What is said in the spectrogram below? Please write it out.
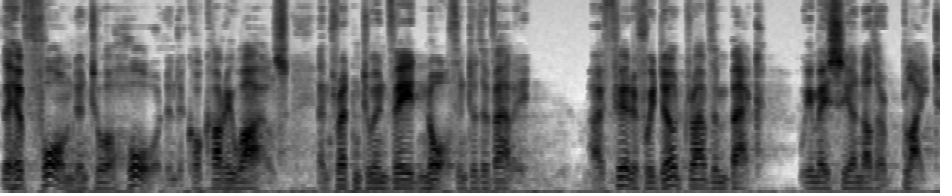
They have formed into a horde in the Korcari Wilds and threaten to invade north into the valley. I fear if we don't drive them back, we may see another blight.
